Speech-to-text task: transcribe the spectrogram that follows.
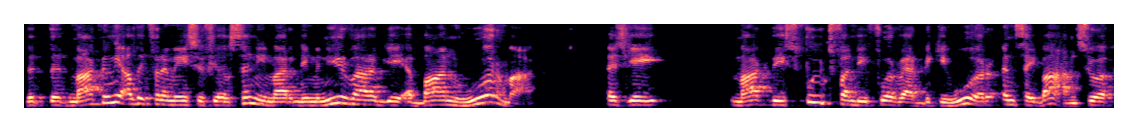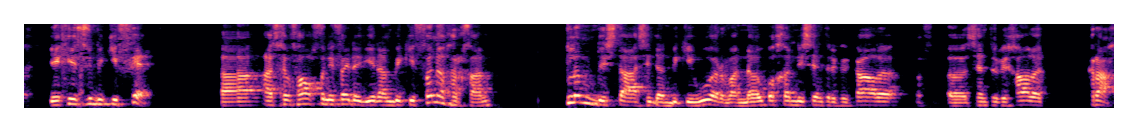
dit dit maak nou nie altyd vir 'n mens soveel sin nie, maar die manier waarop jy 'n baan hoër maak is jy maak die spoed van die voorwerp bietjie hoër in sy baan. So jy gee so 'n bietjie vet. Uh as gevolg van die feit dat jy dan bietjie vinniger gaan, klim die stasie dan bietjie hoër want nou begin die sentrifugale uh sentrifugale krag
